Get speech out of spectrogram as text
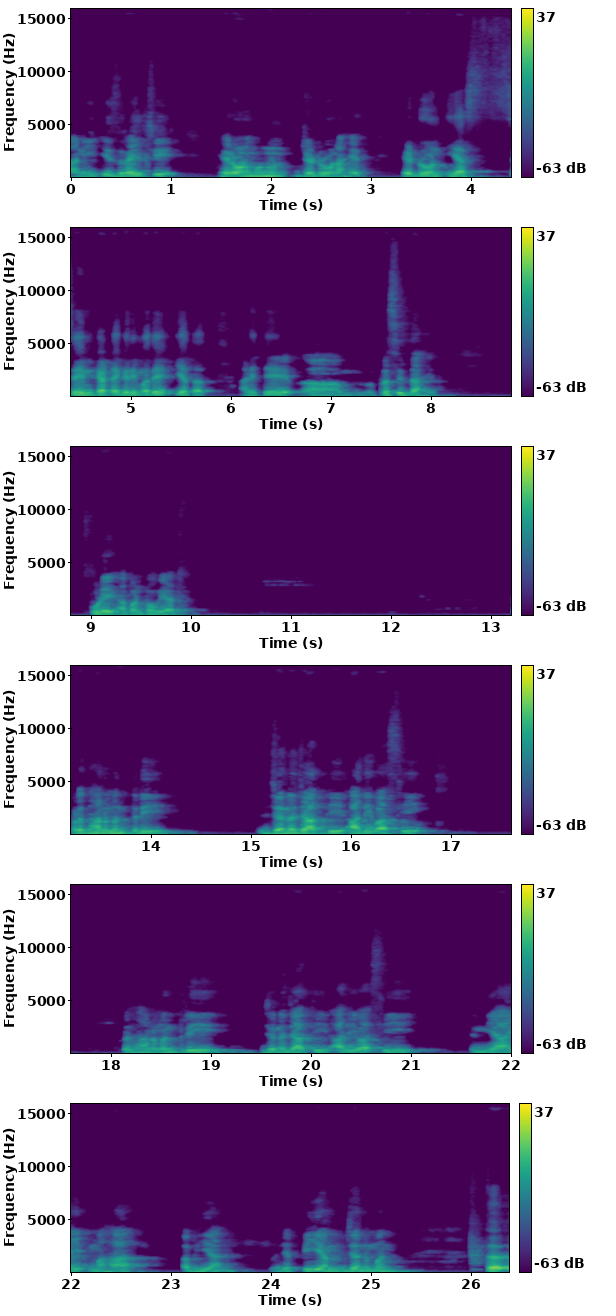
आणि इस्रायलची हेरॉन म्हणून जे ड्रोन आहेत हे ड्रोन या सेम कॅटेगरीमध्ये येतात आणि ते प्रसिद्ध आहेत. पुढे आपण पाहूयात. प्रधानमंत्री जनजाती आदिवासी प्रधानमंत्री जनजाती आदिवासी न्याय महा अभियान म्हणजे पी एम जनमन. तर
